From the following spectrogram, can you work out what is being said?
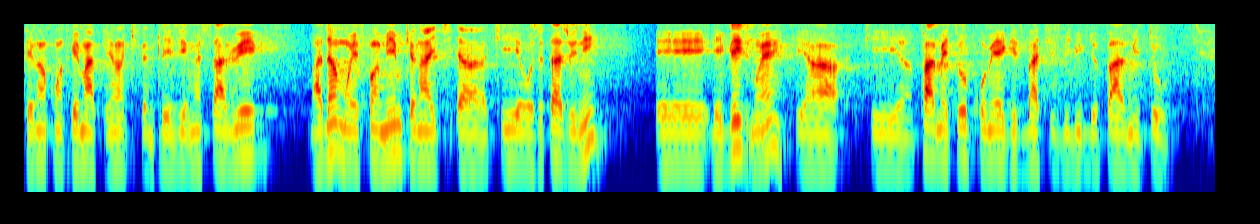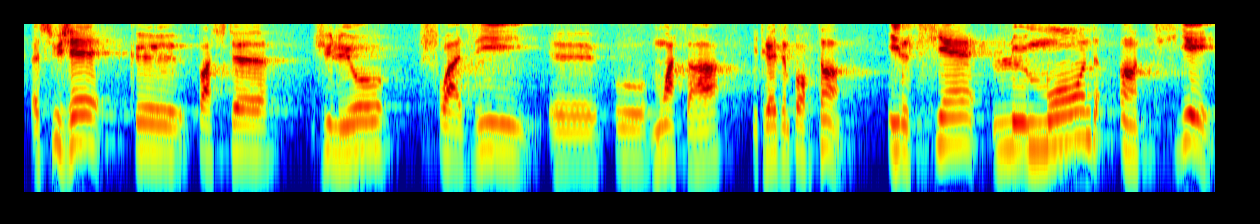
j'ai rencontré matin, qui fait un plaisir. Je saluer Madame, moi, famille qui, euh, qui est aux États-Unis, et l'église, qui, a, qui Palmetto, première église baptiste biblique de Palmetto. Un sujet que pasteur Julio choisit euh, pour moi, ça est très important. Il tient le monde entier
